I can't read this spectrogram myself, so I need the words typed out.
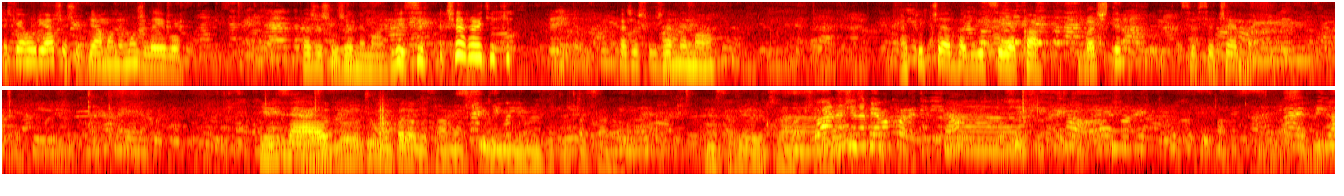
Таке горяче, що прямо неможливо. Каже, вже нема. Дивіться, черга тільки. Каже, вже нема. А тут черга, дивіться, яка. Бачите? Це все черга. Ieri sera Wow. sono giù, ma poi dopo stavamo usciti, quindi non so più passato. Non stasera ce la faccio. Guarda, ce l'abbiamo ancora di vino? Sì, sì, credo. Ah, il filo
